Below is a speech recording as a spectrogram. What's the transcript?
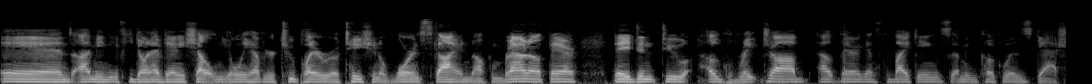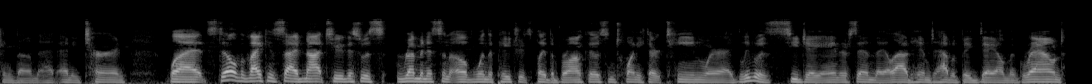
And I mean, if you don't have Danny Shelton, you only have your two player rotation of Lawrence Guy and Malcolm Brown out there. They didn't do a great job out there against the Vikings. I mean, Cook was gashing them at any turn. But still, the Vikings decided not to. This was reminiscent of when the Patriots played the Broncos in 2013, where I believe it was C.J. Anderson. They allowed him to have a big day on the ground,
